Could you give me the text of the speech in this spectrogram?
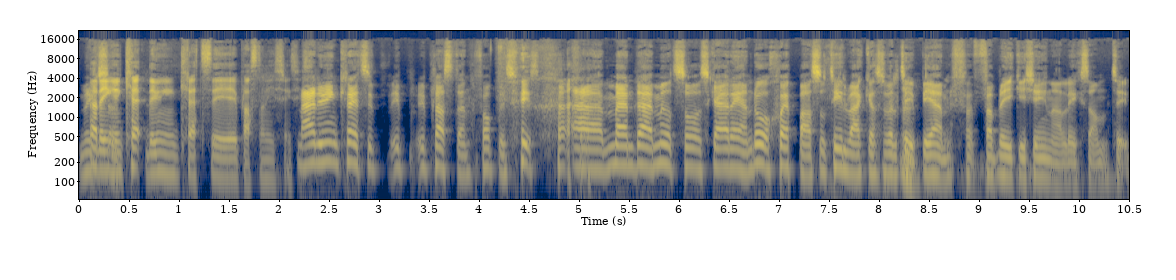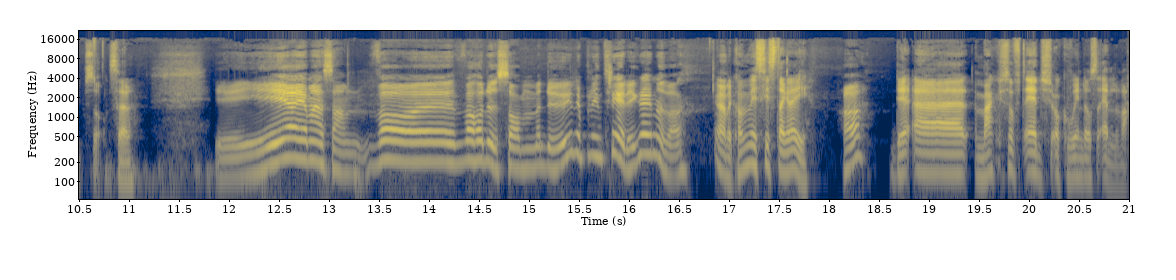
Ja, det, är ingen, det är ingen krets i plasten gissningsvis. Nej, det är ingen krets i, i, i plasten förhoppningsvis. Eh, men däremot så ska det ändå skeppas och tillverkas väl typ i en fabrik i Kina. Liksom, typ så. Så. Jajamensan. Vad, vad har du som... Du är inne på din tredje grej nu va? Ja, det kommer min sista grej. Ja. Det är Microsoft Edge och Windows 11.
